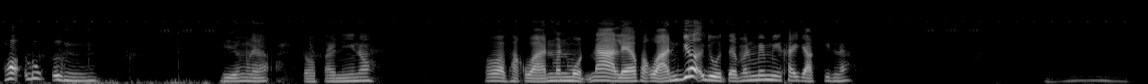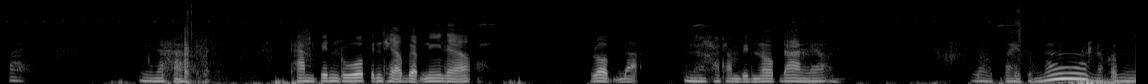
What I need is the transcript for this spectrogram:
เพาะลูกอึ่งเลี้ยงแล้ว ต่อไปนี้เนาะเพราะว่าผักหวานมันหมดหน้าแล้ว ผักหวานเยอะอยู่แต่มันไม่มีใครอยากกินแล้วไปนี่นะคะทำเป็นรั้วเป็นแถวแบบนี้แล้ว รอบดะนะคะทำเป็นรอบด้านแล้วรอบไปตรงนู้นแล้วก็มี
